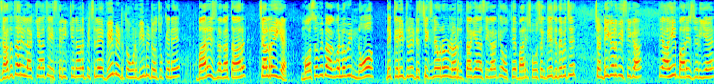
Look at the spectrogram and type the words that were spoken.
ਜ਼ਿਆਦਾਤਰ ਇਲਾਕਿਆਂ 'ਚ ਇਸ ਤਰੀਕੇ ਨਾਲ ਪਿਛਲੇ 20 ਮਿੰਟ ਤੋਂ ਹੁਣ 20 ਮਿੰਟ ਹੋ ਚੁੱਕੇ ਨੇ, ਬਾਰਿਸ਼ ਲਗਾਤਾਰ ਚੱਲ ਰਹੀ ਹੈ। ਮੌਸਮ ਵਿਭਾਗ ਵੱਲੋਂ ਵੀ 9 ਦੇ ਕਰੀਬ ਜਿਹੜੇ ਡਿਸਟ੍ਰਿਕਟਸ ਨੇ, ਉਹਨਾਂ ਨੂੰ ਅਲਰਟ ਦਿੱਤਾ ਗਿਆ ਸੀਗਾ ਕਿ ਉੱਥੇ ਬਾਰਿਸ਼ ਹੋ ਸਕਦੀ ਹੈ, ਜਿਹਦੇ ਵਿੱਚ ਚੰਡੀਗੜ੍ਹ ਵੀ ਸੀਗਾ ਤੇ ਆਹੀ ਬਾਰਿਸ਼ ਜਿਹੜੀ ਹੈ,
